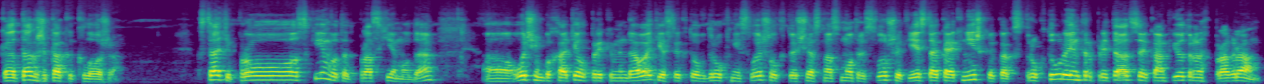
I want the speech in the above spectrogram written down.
так же, как и кложа. Кстати, про схему, вот это, про схему, да, очень бы хотел порекомендовать, если кто вдруг не слышал, кто сейчас нас смотрит, слушает, есть такая книжка, как «Структура и интерпретация компьютерных программ».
